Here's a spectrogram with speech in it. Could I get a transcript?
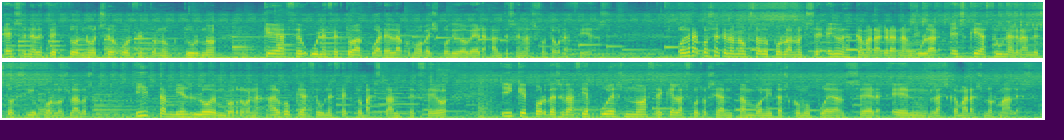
es en el efecto noche o efecto nocturno que hace un efecto acuarela como habéis podido ver antes en las fotografías. Otra cosa que no me ha gustado por la noche en la cámara gran angular es que hace una gran distorsión por los lados y también lo emborrona, algo que hace un efecto bastante feo y que por desgracia pues no hace que las fotos sean tan bonitas como puedan ser en las cámaras normales.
